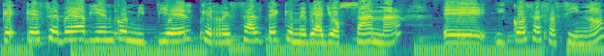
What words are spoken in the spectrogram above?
que, que se vea bien con mi piel, que resalte, que me vea yo sana eh, y cosas así, ¿no?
